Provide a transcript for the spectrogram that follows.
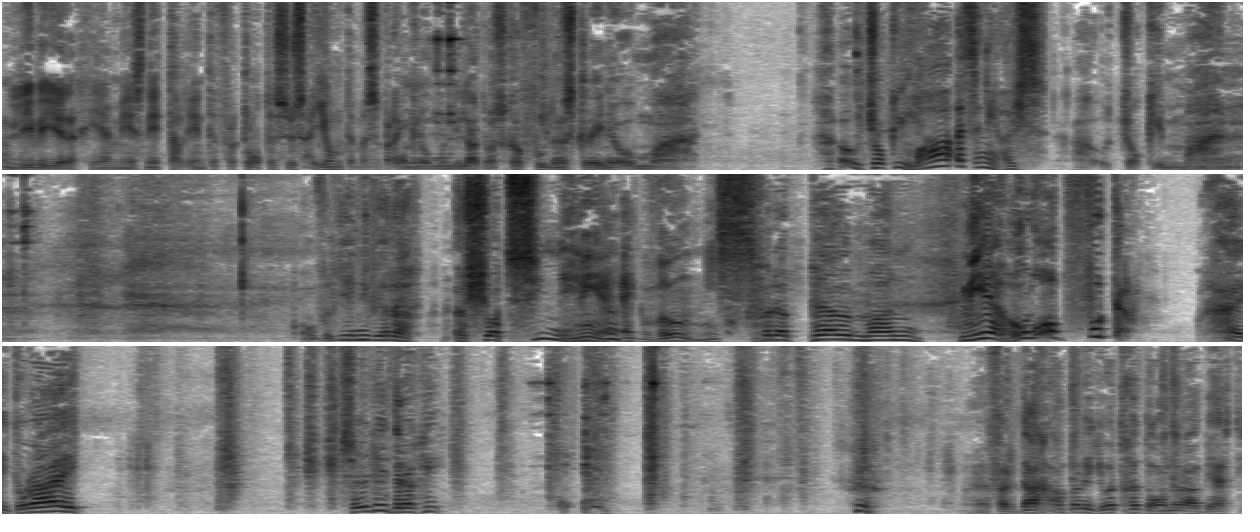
Liewe Here, gee mens net talente vir klotte soos hy om te misbruik. Kom nou moenie laat ons gevoelens kry nie, ouma. O, Chokkie. Ma is in die huis. O, Chokkie man. Kom wil jy nie weer 'n shot sien nie? Nee, ek wil nie sien. vir 'n pel man. Nee, hou op voeter. Right, right. Sou nie drukkie. Vandag amper 'n jod gedonder Alberti.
